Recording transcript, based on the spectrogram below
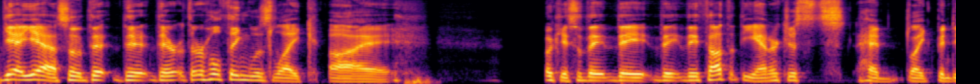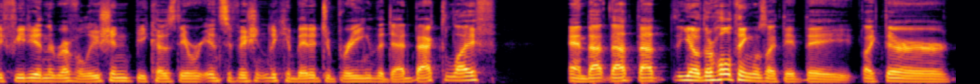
Yeah, yeah. So the, the, their their whole thing was like, uh, okay, so they, they they they thought that the anarchists had like been defeated in the revolution because they were insufficiently committed to bringing the dead back to life, and that that that you know their whole thing was like they they like they're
